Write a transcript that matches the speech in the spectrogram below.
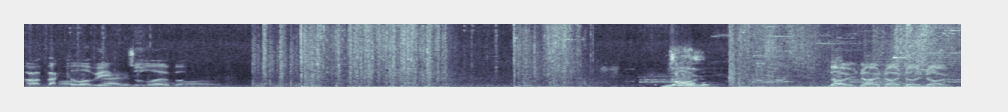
Alright, back to lobby. It's all over. No! No, no, no, no, no.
